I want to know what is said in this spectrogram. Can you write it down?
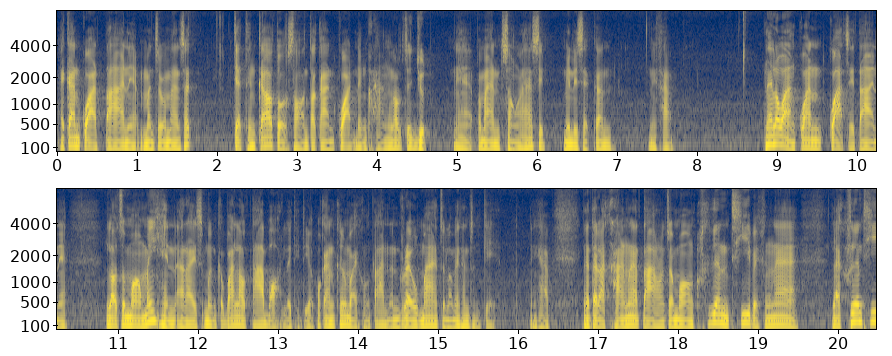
ไอการกวาดตาเนี่ยมันจะประมาณสัก 7-9 ตัวอักษรต่อการกวาดหนึ่งครั้ง เราจะหยุดนะฮะประมาณ 250มิลลิเซคันนะครับในระหว่างกวาดกวาดสายตาเนี่ยเราจะมองไม่เห็นอะไรเหมือนกับว่าเราตาบอดเลยทีเดียวเพราะการเคลื่อนไหวของตานั้นเร็วมากจนเราไม่ทันสังเกต นะครับในแต่ละครั้งหน้าตาของเราจะมองเคลื่อนที่ไปข้างหน้า และเคลื่อนที่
